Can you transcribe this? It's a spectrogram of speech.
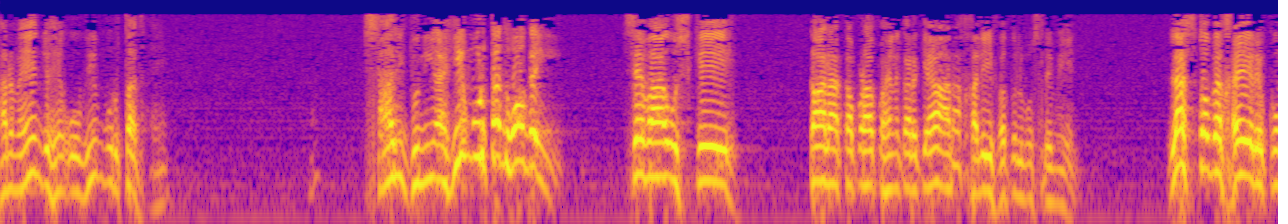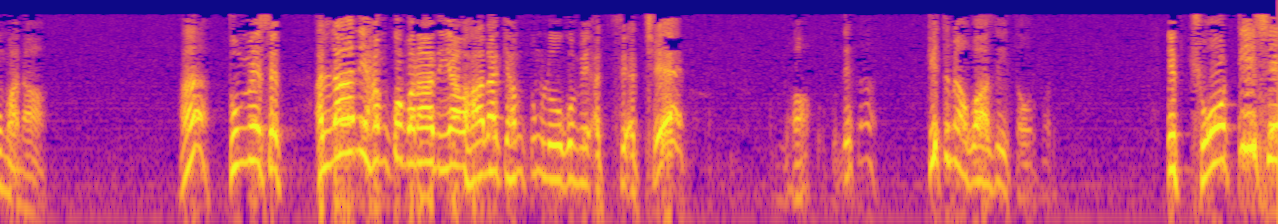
ہرمین جو ہے وہ بھی مرتد ہیں۔ ساری دنیا ہی مرتد ہو گئی، سوا اس کے کالا کپڑا پہن کر کے آنا خلیفت المسلمین۔ لس تو بخیر کمانا ہاں؟ تم میں سے اللہ نے ہم کو بنا دیا، حالانکہ ہم تم لوگوں میں اچھے اچھے دیکھا، کتنا واضح طور پر۔ ایک چھوٹی سے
